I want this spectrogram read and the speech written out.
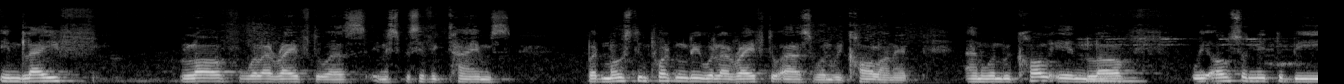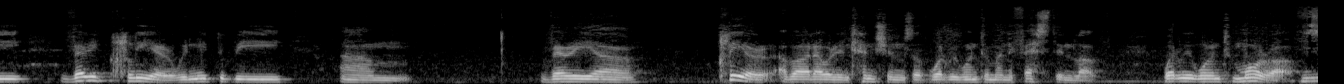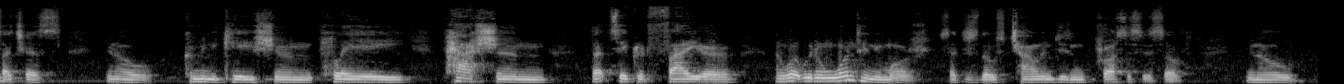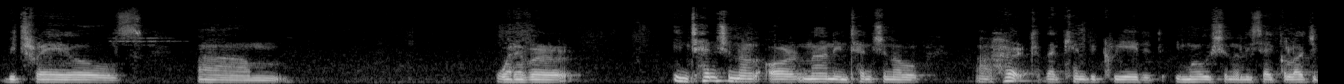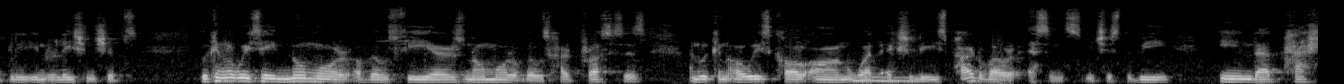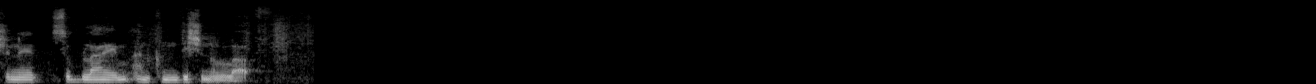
in life, love will arrive to us in specific times, but most importantly, will arrive to us when we call on it. And when we call in love, we also need to be very clear. We need to be um, very uh, clear about our intentions of what we want to manifest in love, what we want more of, mm-hmm. such as, you know, communication, play, passion, that sacred fire, and what we don't want anymore, such as those challenging processes of, you know, betrayals, um, whatever intentional or non-intentional uh, hurt that can be created emotionally, psychologically in relationships. We can always say no more of those fears, no more of those hard processes, and we can always call on what mm. actually is part of our essence, which is to be in that passionate, sublime, unconditional love.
